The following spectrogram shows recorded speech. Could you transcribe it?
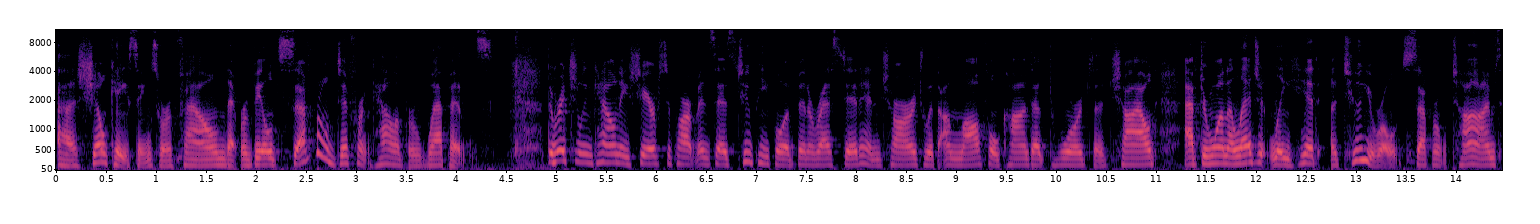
uh, shell casings were found that revealed several different caliber weapons. The Richland County Sheriff's Department says two people have been arrested and charged with unlawful conduct towards a child after one allegedly hit a two-year-old several times.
